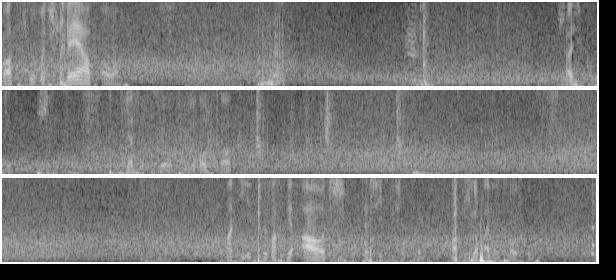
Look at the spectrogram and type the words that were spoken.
Warte, ich hol mein Schwert. Aua. Scheiße, wie komme ich jetzt... Scheiße. Jetzt muss ich erstmal hier irgendwie wieder rausgraben. Mann, die Insel macht mir... Autsch. Der schießt mich schon von... Warte, ich laufe einmal ums Haus rum. Hast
